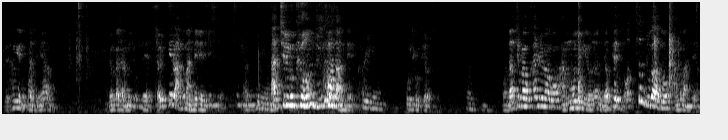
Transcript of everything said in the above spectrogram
그 확률이 높아지면 몇가지 알면 좋은데 절대로 앙금 안 되는 애들이 있어요. 나트륨 나트륨은 그 어느 누가 봐도 안 돼. 칼륨 어떻게 어떻게 알았어? 어, 나트륨하고 칼륨하고 암모늄 이온은 옆에 어떤 누가 와도 앙금 안 돼요.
